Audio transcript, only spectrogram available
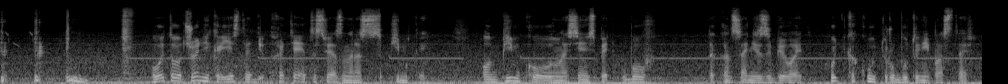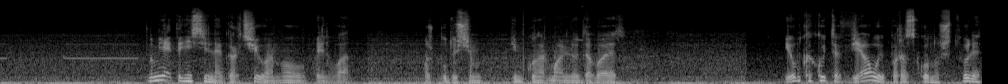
У этого Джоника есть один... Хотя это связано с пимкой. Он пимку на 75 кубов до конца не забивает. Хоть какую трубу ты не поставь. Но меня это не сильно огорчило, ну, блин, ладно. Может, в будущем пимку нормальную добавят. И он какой-то вялый по разгону, что ли?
